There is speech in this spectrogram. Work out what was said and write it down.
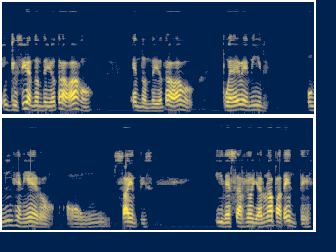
Inclusive en donde yo trabajo, en donde yo trabajo, puede venir un ingeniero o un scientist y desarrollar una patente.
